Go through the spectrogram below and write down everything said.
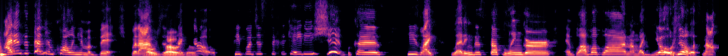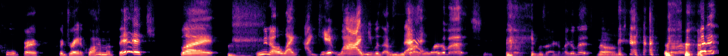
I didn't defend him calling him a bitch, but I was was just like, though. yo, people are just sick of KD's shit because he's like letting this stuff linger and blah blah blah. And I'm like, yo, no, it's not cool for for Dre to call him a bitch, but you know, like I get why he was upset. He was acting like a bitch. he was acting like a bitch. No. But it's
